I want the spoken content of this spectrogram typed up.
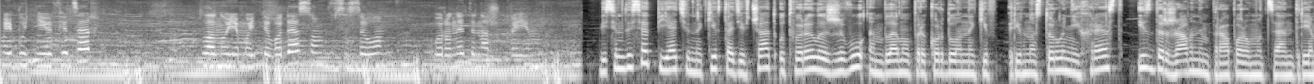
Майбутній офіцер. Плануємо йти в Одесу, в ССО, боронити нашу країну. 85 юнаків та дівчат утворили живу емблему прикордонників рівносторонній хрест із державним прапором у центрі.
